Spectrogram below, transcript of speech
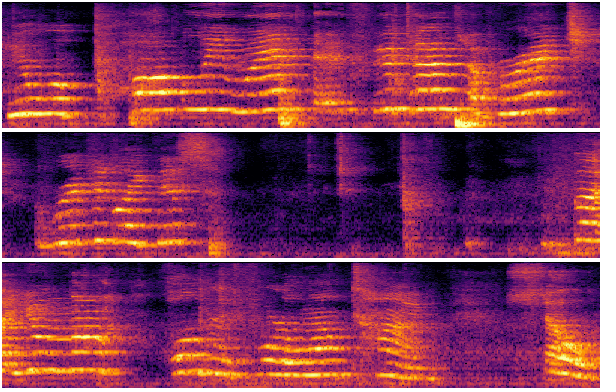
you will probably win a few times a bridge. A bridge like this. But you'll not hold it for a long time. So,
